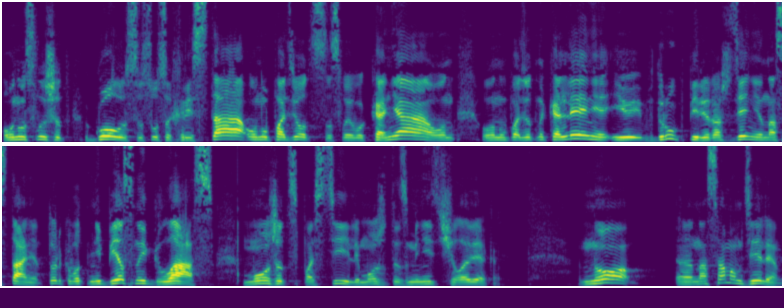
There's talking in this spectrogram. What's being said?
он услышит голос Иисуса Христа, он упадет со своего коня, он, он упадет на колени, и вдруг перерождение настанет. Только вот небесный глаз может спасти или может изменить человека. Но э, на самом деле...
